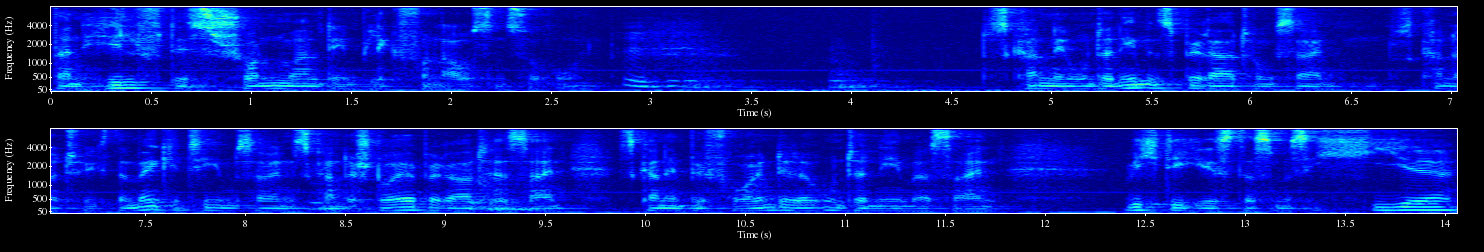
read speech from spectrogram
dann hilft es schon mal, den Blick von außen zu holen. Mhm. Das kann eine Unternehmensberatung sein, das kann natürlich The Make It Team sein, es kann der Steuerberater sein, es kann ein befreundeter Unternehmer sein. Wichtig ist, dass man sich hier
